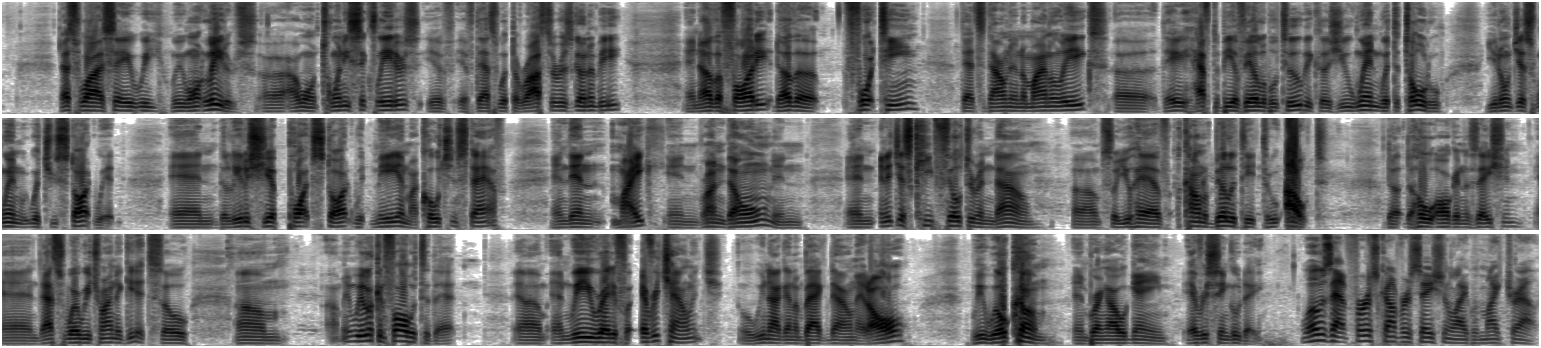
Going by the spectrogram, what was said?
that's why I say we, we want leaders. Uh, I want 26 leaders if, if that's what the roster is going to be. And the other 40, the other 14 that's down in the minor leagues, uh, they have to be available too because you win with the total. You don't just win with what you start with. And the leadership part start with me and my coaching staff, and then Mike and Rendon, and and, and it just keep filtering down. Um, so you have accountability throughout the, the whole organization, and that's where we're trying to get. So, um, I mean, we're looking forward to that, um, and we ready for every challenge. We're not going to back down at all. We will come and bring our game every single day. What was that first conversation like with Mike Trout?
